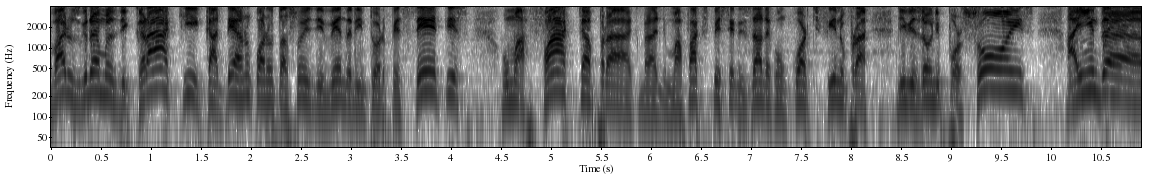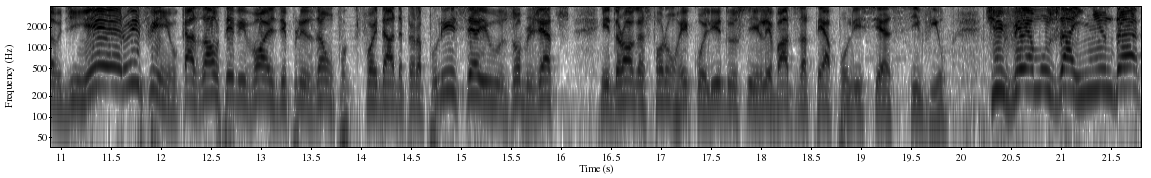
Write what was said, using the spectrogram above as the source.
vários gramas de crack, caderno com anotações de venda de entorpecentes, uma faca para uma faca especializada com corte fino para divisão de porções, ainda dinheiro, enfim, o casal teve voz de prisão que foi dada pela polícia e os objetos e drogas foram recolhidos e levados até a polícia civil. Tivemos ainda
